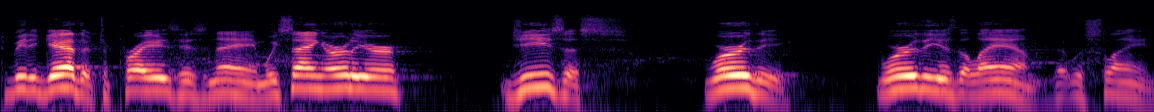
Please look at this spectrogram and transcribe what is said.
to be together to praise His name. We sang earlier, Jesus, worthy, worthy is the Lamb that was slain.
